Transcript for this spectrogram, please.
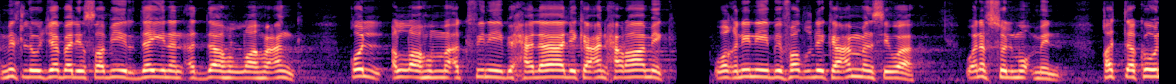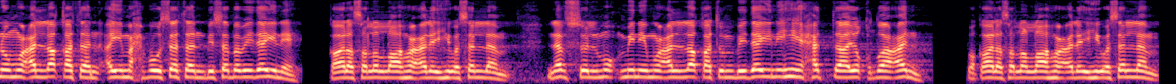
مثل جبل صبير دينا أداه الله عنك قل اللهم أكفني بحلالك عن حرامك واغنني بفضلك عمن سواك. ونفس المؤمن قد تكون معلقة أي محبوسة بسبب دينه. قال صلى الله عليه وسلم نفس المؤمن معلقة بدينه حتى يقضى عنه. وقال صلى الله عليه وسلم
